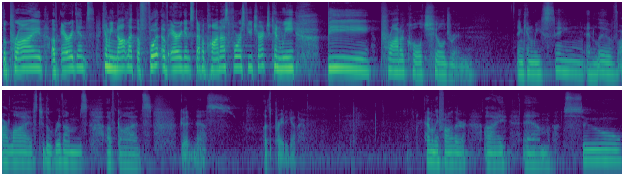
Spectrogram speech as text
the pride of arrogance? Can we not let the foot of arrogance step upon us, Forest View Church? Can we be prodigal children? And can we sing and live our lives to the rhythms of God's goodness? Let's pray together. Heavenly Father, I am so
